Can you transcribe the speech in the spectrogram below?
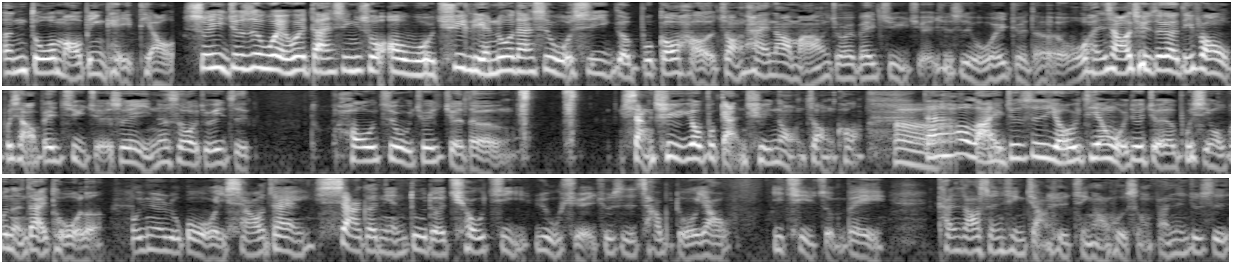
N 多毛病可以挑。所以就是我也会担心说，哦，我去联络，但是我是一个不够好的状态，那马上就会被拒绝。就是我会觉得我很想要去这个地方，我不想要被拒绝，所以那时候就一直 hold 住，就觉得想去又不敢去那种状况。嗯，但后来就是有一天，我就觉得不行，我不能再拖了，因为如果我想要在下个年度的秋季入学，就是差不多要。一起准备，看是要申请奖学金啊，或者什么，反正就是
